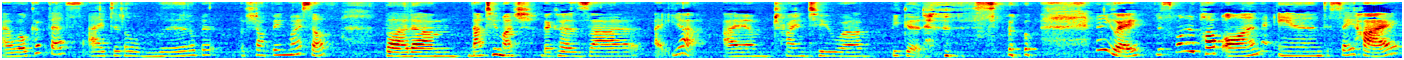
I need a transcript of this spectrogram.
I will confess, I did a little bit of shopping myself, but um, not too much because, uh, I, yeah, I am trying to uh, be good. so, anyway, just wanted to pop on and say hi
